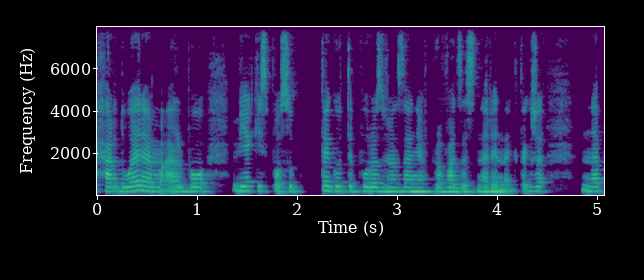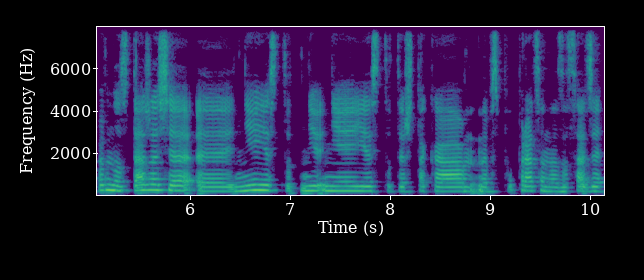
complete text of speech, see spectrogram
hardwarem albo w jaki sposób tego typu rozwiązania wprowadzać na rynek. Także na pewno zdarza się, e, nie jest to, nie, nie jest to też taka współpraca na zasadzie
